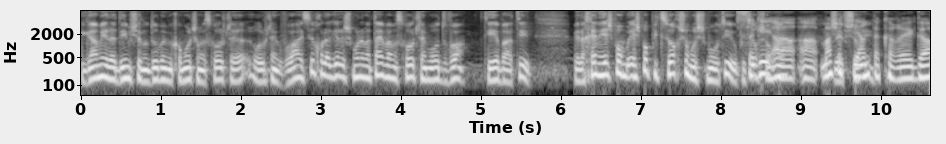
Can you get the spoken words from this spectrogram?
כי גם ילדים שנולדו במקומות שהמשכורת של ההורים שלהם גבוהה, הצליחו להגיע ל-8200 והמשכורת שלהם מאוד גבוהה, תהיה בעתיד. ולכן יש פה, יש פה פיצוח שהוא משמעותי, הוא פיצוח שגיא, ה- ה- מה. שציינת כרגע,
